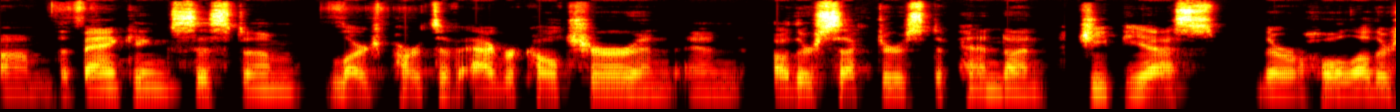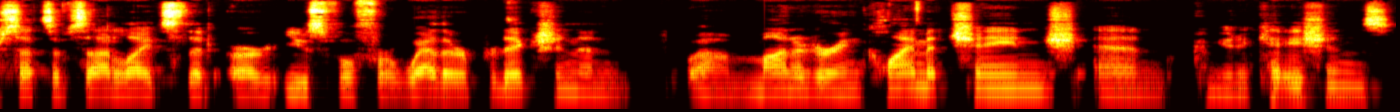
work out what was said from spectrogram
um, the banking system, large parts of agriculture and, and other sectors depend on GPS. There are whole other sets of satellites that are useful for weather prediction and um, monitoring climate change and communications.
